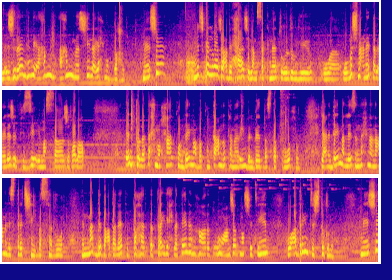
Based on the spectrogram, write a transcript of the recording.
الإجرين هن أهم أهم شيء ليحموا الظهر. ماشي؟ مش كل وجع بحاجة لمسكنات وادويه. ومش معناتها العلاج الفيزيائي مساج غلط. أنتوا لتحموا حالكم دائما بدكم تعملوا تمارين بالبيت بس تروحوا يعني دائما لازم نحن نعمل ستريتشنج بس نروح. نمدد عضلات الظهر تتريح لتاني نهار تقوموا عن جد نشيطين وقادرين تشتغلوا. ماشي؟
